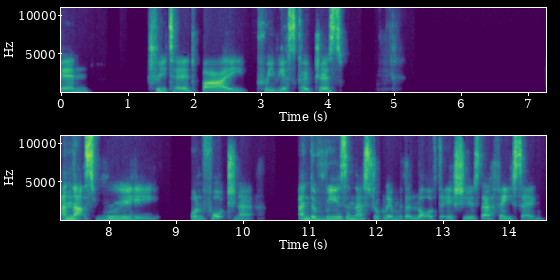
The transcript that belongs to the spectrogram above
been treated by previous coaches. And that's really unfortunate. And the reason they're struggling with a lot of the issues they're facing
